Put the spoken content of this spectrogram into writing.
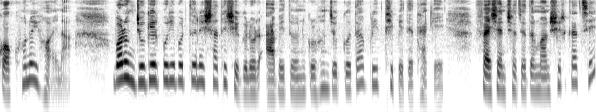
কখনোই হয় না। বরং যুগের পরিবর্তনের সাথে সেগুলোর আবেদন গ্রহণযোগ্যতা বৃদ্ধি পেতে থাকে। ফ্যাশন সচেতন মানুষের কাছে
